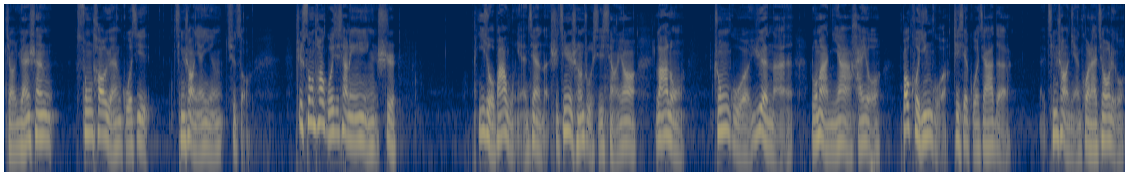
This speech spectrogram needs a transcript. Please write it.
叫元山松涛园国际青少年营去走。这松涛国际夏令营是一九八五年建的，是金日成主席想要拉拢中国、越南、罗马尼亚，还有包括英国这些国家的。青少年过来交流，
